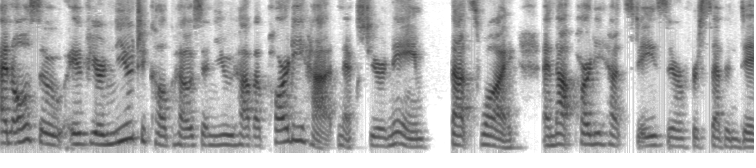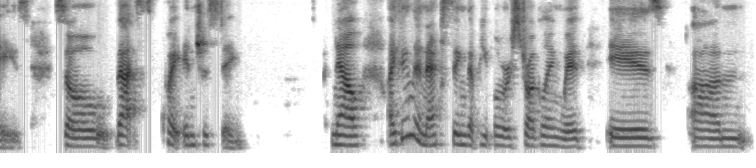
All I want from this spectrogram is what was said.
and also, if you're new to Clubhouse and you have a party hat next to your name, that's why. And that party hat stays there for seven days. So that's quite interesting. Now, I think the next thing that people are struggling with is um,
